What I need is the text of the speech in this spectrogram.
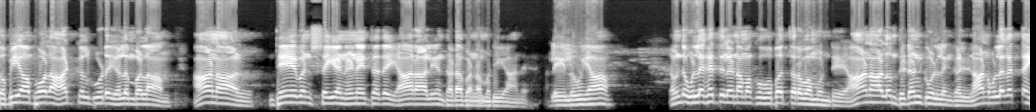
தொபியா போல ஆட்கள் கூட எழும்பலாம். ஆனால் தேவன் செய்ய நினைத்ததை யாராலையும் தடை பண்ண முடியாது. அலையிலூயா இந்த உலகத்தில் நமக்கு உபத்திரவம் உண்டு. ஆனாலும் திடன் கொள்ளுங்கள். நான் உலகத்தை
